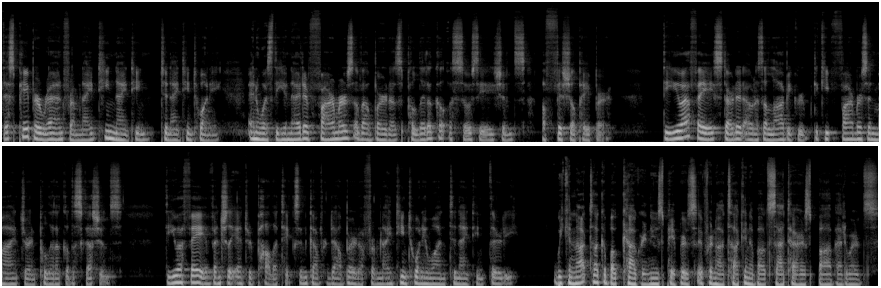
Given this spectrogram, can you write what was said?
This paper ran from 1919 to 1920 and was the United Farmers of Alberta's Political Association's official paper. The UFA started out as a lobby group to keep farmers in mind during political discussions. The UFA eventually entered politics and governed Alberta from 1921 to 1930. We cannot talk about Calgary newspapers if we're not talking about satirist Bob Edwards.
